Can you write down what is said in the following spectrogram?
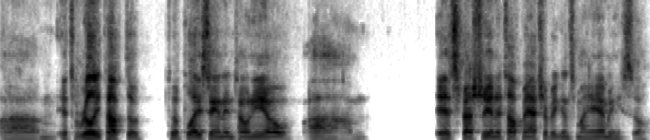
Um, it's really tough to to play San Antonio, um, especially in a tough matchup against Miami. So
